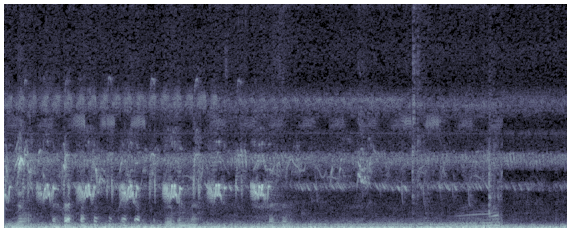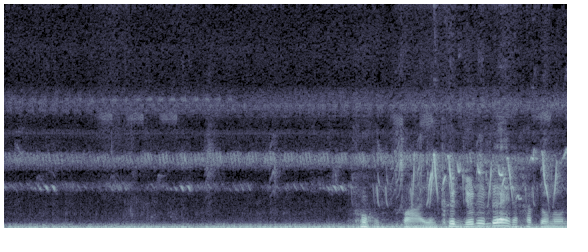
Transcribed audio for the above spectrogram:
ทีเดียวเดี๋ยวมันนะโอ้โหปลายังขึ้นอยู่เรื่อยๆนะครับ ตรงโน้น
